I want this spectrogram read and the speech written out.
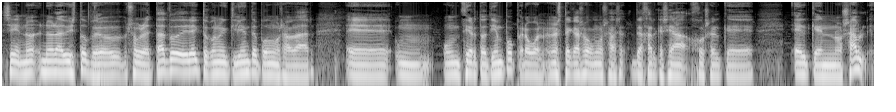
Sí, no, no lo he visto, pero sobre el trato directo con el cliente podemos hablar eh, un, un cierto tiempo, pero bueno, en este caso vamos a dejar que sea José el que, el que nos hable.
